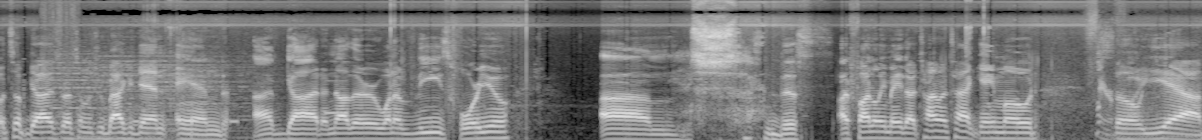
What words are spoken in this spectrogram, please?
What's up guys, RedSenalTroop back again, and I've got another one of these for you. Um, this, I finally made that time attack game mode, so yeah,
